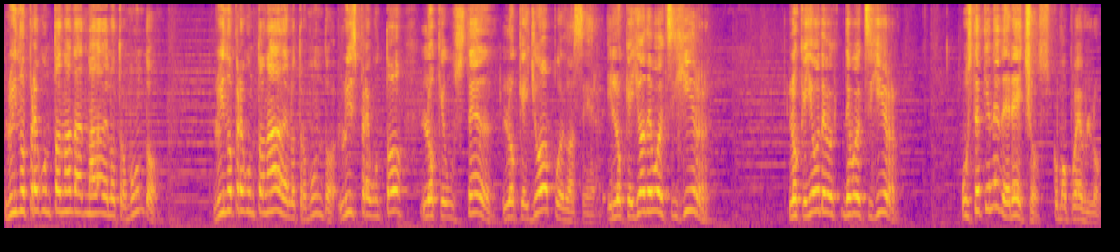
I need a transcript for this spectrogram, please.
Luis no preguntó nada, nada del otro mundo. Luis no preguntó nada del otro mundo. Luis preguntó lo que usted, lo que yo puedo hacer y lo que yo debo exigir. Lo que yo debo, debo exigir. Usted tiene derechos como pueblo.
